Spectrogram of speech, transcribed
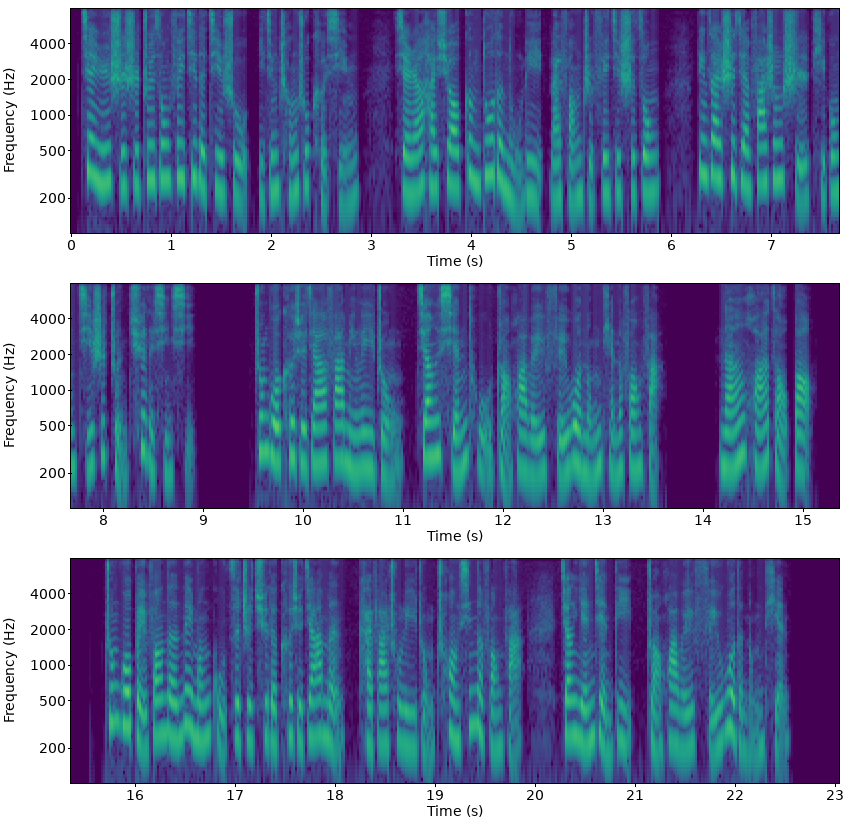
鉴于实时追踪飞机的技术已经成熟可行，显然还需要更多的努力来防止飞机失踪，并在事件发生时提供及时准确的信息。中国科学家发明了一种将咸土转化为肥沃农田的方法。南华早报，中国北方的内蒙古自治区的科学家们开发出了一种创新的方法，将盐碱地转化为肥沃的农田。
